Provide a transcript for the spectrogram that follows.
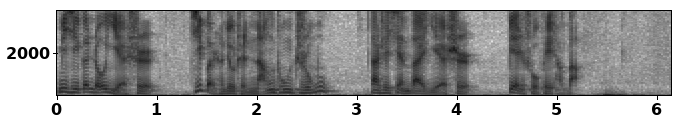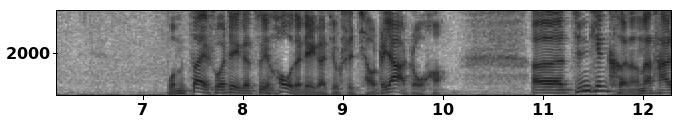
密西根州也是基本上就是囊中之物，但是现在也是变数非常大。我们再说这个最后的这个就是乔治亚州哈，呃，今天可能呢它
